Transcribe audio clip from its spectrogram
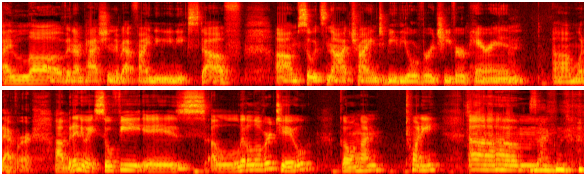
I love and I'm passionate about finding unique stuff. Um, so it's not trying to be the overachiever parent, um, whatever. Um, but anyway, Sophie is a little over two, going on 20. Um, exactly.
